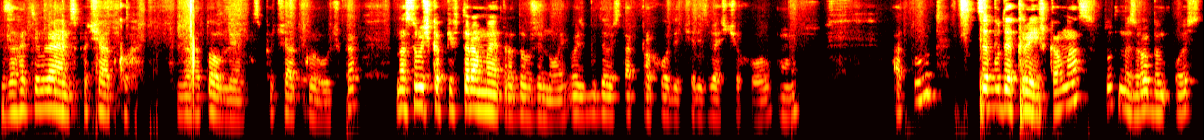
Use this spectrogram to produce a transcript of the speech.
заготовляємо спочатку, заготовлюємо спочатку ручка. У нас ручка півтора метра довжиною. Ось буде ось так проходить через весь чохол. А тут це буде кришка у нас. Тут ми зробимо ось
